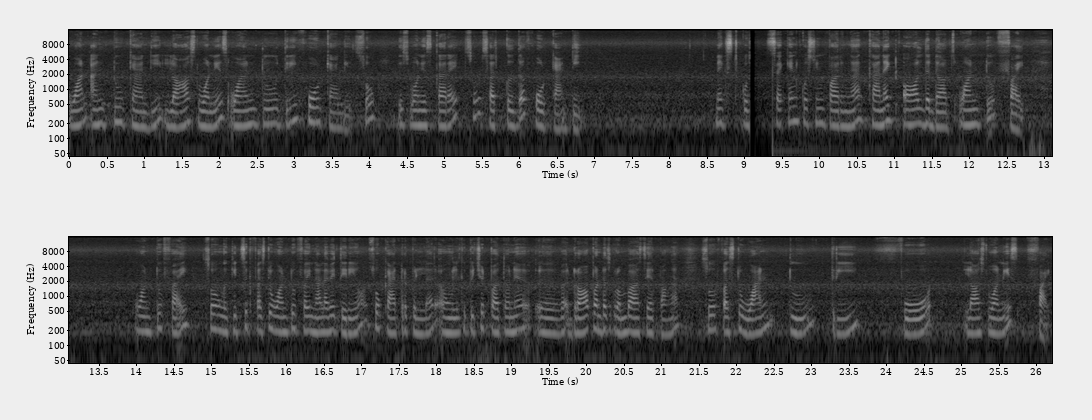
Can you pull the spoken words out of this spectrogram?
one and two candy. Last one is one two three four candy. So this one is correct. So circle the four candy. Next question. Second question பாருங்கள் connect all the dots one to five one to five so உங்கள் கிட்ஸுக்கு ஃபஸ்ட்டு ஒன் டு ஃபைவ் நல்லாவே தெரியும். ஸோ கேட்டர் பில்லர் அவங்களுக்கு பிக்சர் பார்த்தோன்னே ட்ரா பண்ணுறதுக்கு ரொம்ப ஆசையாக இருப்பாங்க. So first one two three four last one is five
